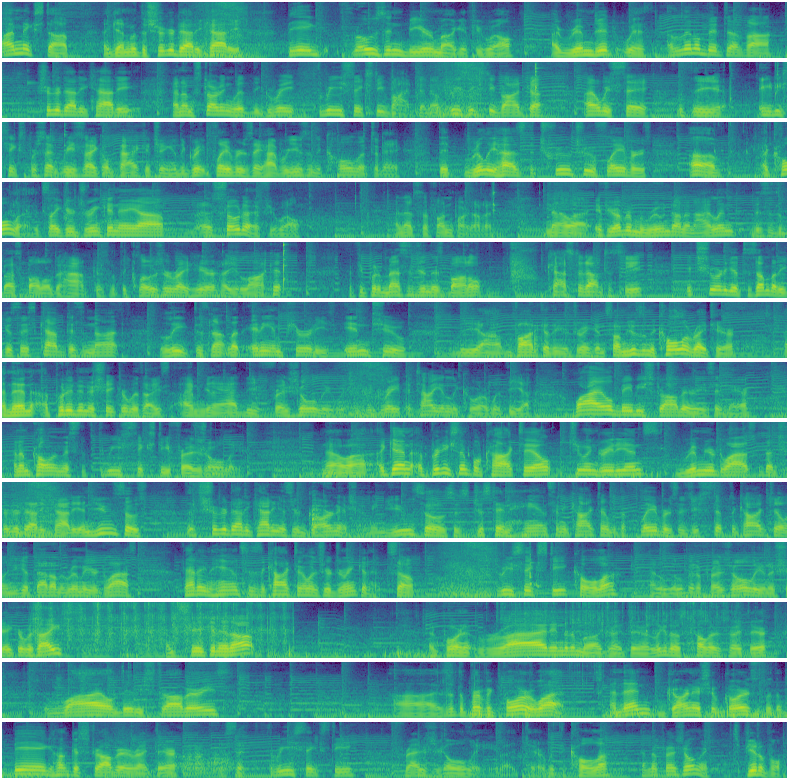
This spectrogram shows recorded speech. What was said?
I mixed up, again with the Sugar Daddy Caddy, big frozen beer mug, if you will. I rimmed it with a little bit of uh, Sugar Daddy Caddy, and I'm starting with the great 360 vodka. Now 360 vodka, I always say with the 86% recycled packaging and the great flavors they have, we're using the cola today that really has the true, true flavors of a cola. It's like you're drinking a, uh, a soda, if you will. And that's the fun part of it. Now, uh, if you're ever marooned on an island, this is the best bottle to have because with the closure right here, how you lock it, if you put a message in this bottle, cast it out to sea, it's sure to get to somebody because this cap does not leak, does not let any impurities into the uh, vodka that you're drinking. So I'm using the cola right here. And then I put it in a shaker with ice. I'm gonna add the Fragoli, which is a great Italian liqueur with the uh, wild baby strawberries in there. And I'm calling this the 360 Fragoli. Now, uh, again, a pretty simple cocktail, two ingredients, rim your glass with that Sugar Daddy Caddy and use those, the Sugar Daddy Caddy as your garnish. I mean, use those as just to enhance any cocktail with the flavors as you sip the cocktail and you get that on the rim of your glass. That enhances the cocktail as you're drinking it. So 360 cola and a little bit of Fragoli in a shaker with ice. I'm shaking it up and pouring it right into the mug right there. Look at those colors right there. Wild baby strawberries. Uh, is it the perfect pour or what? And then garnish, of course, with a big hunk of strawberry right there. It's the 360 Fragoli right there with the cola and the Fragoli. It's beautiful.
